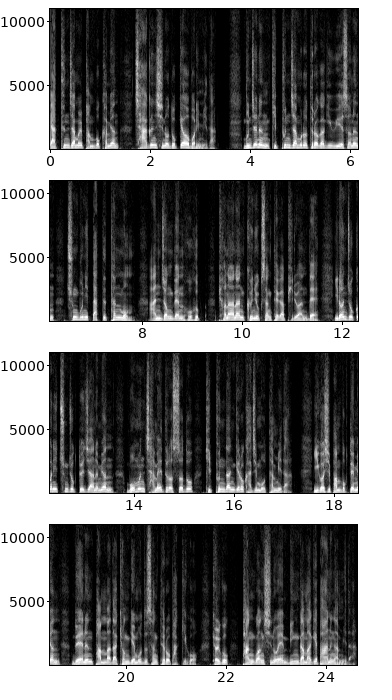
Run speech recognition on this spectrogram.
얕은 잠을 반복하면 작은 신호도 깨어버립니다. 문제는 깊은 잠으로 들어가기 위해서는 충분히 따뜻한 몸, 안정된 호흡, 편안한 근육 상태가 필요한데 이런 조건이 충족되지 않으면 몸은 잠에 들었어도 깊은 단계로 가지 못합니다. 이것이 반복되면 뇌는 밤마다 경계 모드 상태로 바뀌고 결국 방광 신호에 민감하게 반응합니다.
